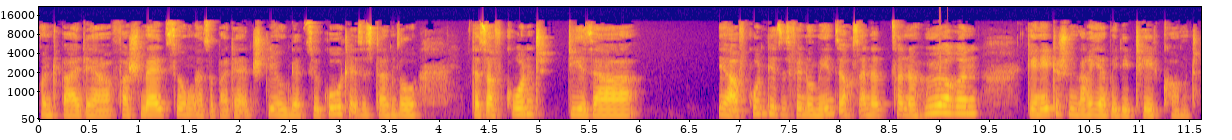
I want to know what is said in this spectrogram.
Und bei der Verschmelzung, also bei der Entstehung der Zygote, ist es dann so, dass aufgrund dieser, ja, aufgrund dieses Phänomens auch zu einer, zu einer höheren genetischen Variabilität kommt.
